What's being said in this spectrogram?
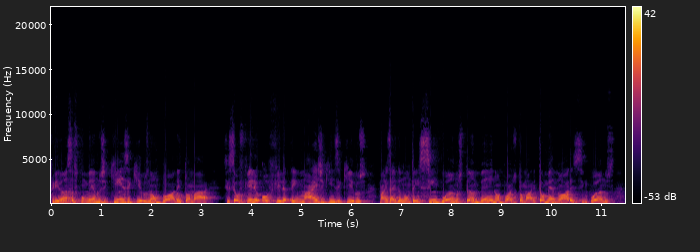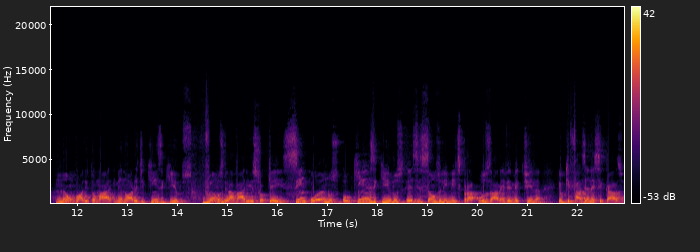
crianças com menos de 15 quilos não podem tomar. Se seu filho ou filha tem mais de 15 quilos, mas ainda não tem 5 anos, também não pode tomar. Então, menores de 5 anos não podem tomar e menores de 15 quilos. Vamos gravar isso, ok? 5 anos ou 15 quilos, esses são os limites para usar a ivermectina. E o que fazer nesse caso?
